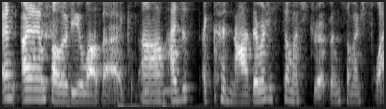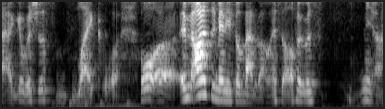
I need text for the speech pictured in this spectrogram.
and I unfollowed you a while back. Um, I just I could not. There was just so much drip and so much slag. It was just like, well, uh, it honestly made me feel bad about myself. It was, yeah.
